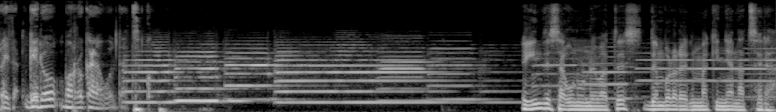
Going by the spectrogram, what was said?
Eta gero borrokara bueltatzeko. Egin dezagun une batez denboraren makinan atzera.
